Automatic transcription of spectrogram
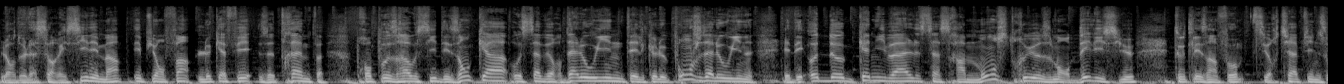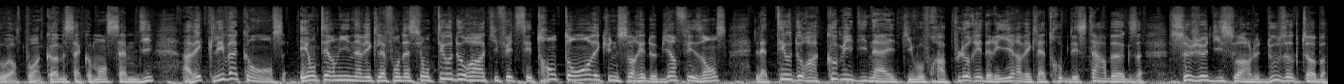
lors de la soirée cinéma. Et puis enfin, le café The Tramp proposera aussi des encas aux saveurs d'Halloween tels que le ponche d'Halloween et des hot dogs cannibales. Ça sera monstrueusement délicieux. Toutes les infos sur chaplinsworld.com. Ça commence samedi avec les vacances. Et on termine avec la fondation Théodora qui fête ses 30 ans avec une soirée de bienfaisance. La Théodora Comedy Night qui vous fera pleurer de rire avec la troupe des Starbucks ce jeudi soir le 12 octobre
